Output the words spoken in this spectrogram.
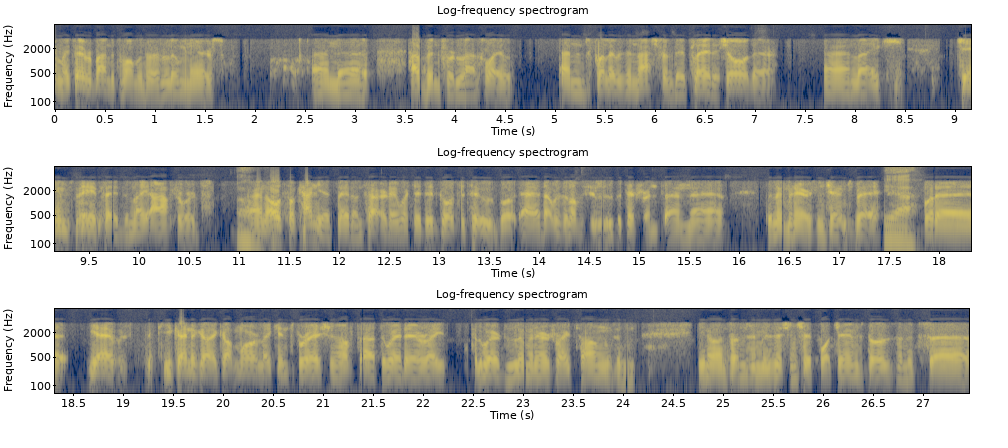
my favorite band at the moment are the Lumineers, and uh, have been for the last while. And while I was in Nashville, they played a show there, and like James Bay played the night afterwards, Oh. and also Kanye played on Saturday, which I did go to too, but uh, that was obviously a little bit different than uh, the Lumineers and James Bay. Yeah. But uh, yeah, it was you kind of got got more like inspiration off that, the way they write, the way the Lumineers write songs, and you know, in terms of musicianship, what James does, and it's uh,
